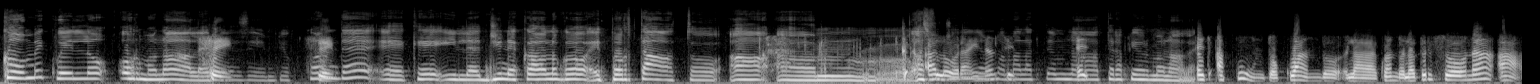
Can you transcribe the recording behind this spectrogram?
come quello ormonale, sì. per esempio. Quando sì. è eh, che il ginecologo è portato a, um, a allora, una, malattia, una è, terapia ormonale? È appunto quando la, quando la persona ha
